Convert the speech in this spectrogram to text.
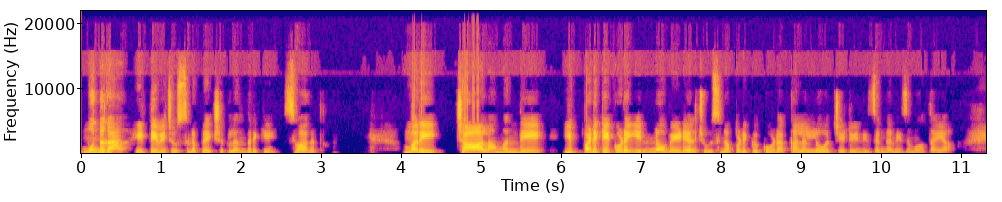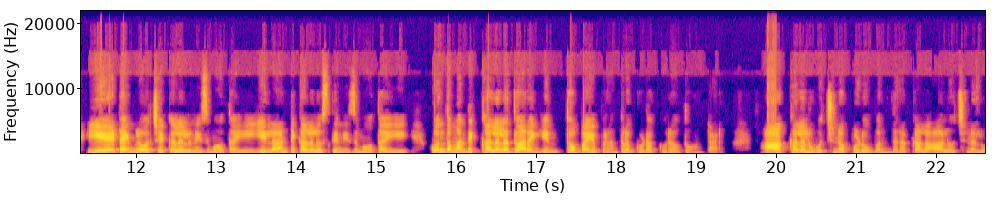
ముందుగా హిట్ టీవీ చూస్తున్న ప్రేక్షకులందరికీ స్వాగతం. మరి చాలా మంది ఇప్పటికీ కూడా ఎన్నో వీడియోలు చూసినప్పటికీ కూడా కళల్లో వచ్చేటివి నిజంగా నిజమవుతాయా? ఏ టైంలో వచ్చే కళలు నిజమవుతాయి? ఎలాంటి కళలు వస్తే నిజమవుతాయి? కొంతమంది కళల ద్వారా ఎంతో భయభ్రాంతులకు కూడా గురవుతూ ఉంటారు. ఆ కళలు వచ్చినప్పుడు వంద రకాల ఆలోచనలు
